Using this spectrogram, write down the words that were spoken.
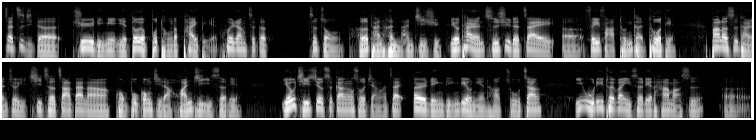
在自己的区域里面也都有不同的派别，会让这个这种和谈很难继续。犹太人持续的在呃非法屯垦拓点，巴勒斯坦人就以汽车炸弹啊、恐怖攻击来还击以色列。尤其就是刚刚所讲的，在二零零六年哈，主张以武力推翻以色列的哈马斯。呃，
